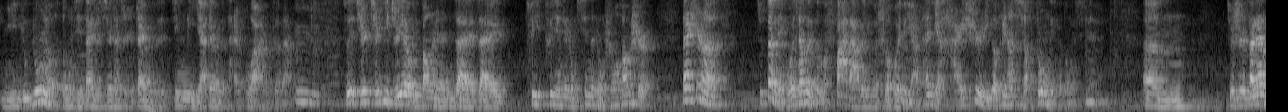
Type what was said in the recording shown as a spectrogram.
你拥拥有的东西，但是其实它只是占用你的精力啊，占用你的财富啊，什么这那。嗯。所以其实其实一直也有一帮人在在推推行这种新的这种生活方式，但是呢，就在美国相对这么发达的一个社会里啊，它也还是一个非常小众的一个东西。嗯。就是大家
